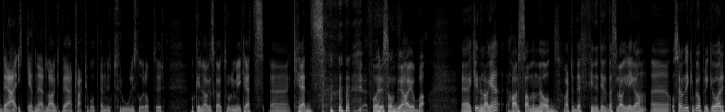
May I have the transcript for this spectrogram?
det er ikke et nederlag, det er tvert imot en utrolig stor opptur. Og kvinnelaget skal ha utrolig mye krets. Eh, kreds for sånn de har jobba. Eh, kvinnelaget har sammen med Odd vært det definitivt beste laget i ligaen. Eh, og selv om det ikke blir opprykk i år,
